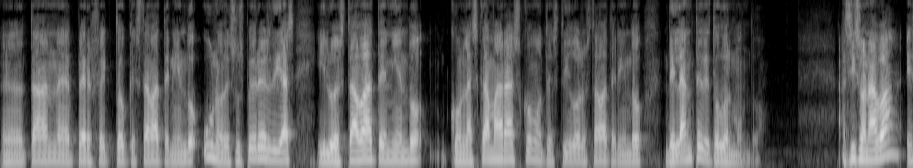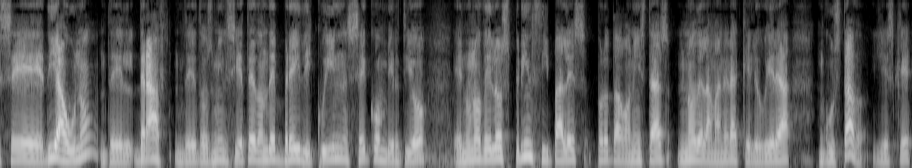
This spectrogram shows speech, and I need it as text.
eh, tan eh, perfecto que estaba teniendo uno de sus peores días y lo estaba teniendo con las cámaras como testigo, lo estaba teniendo delante de todo el mundo. Así sonaba ese día 1 del draft de 2007 donde Brady Quinn se convirtió en uno de los principales protagonistas, no de la manera que le hubiera gustado. Y es que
